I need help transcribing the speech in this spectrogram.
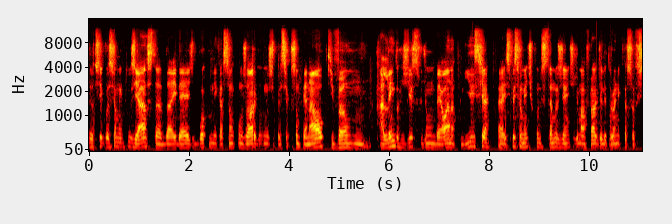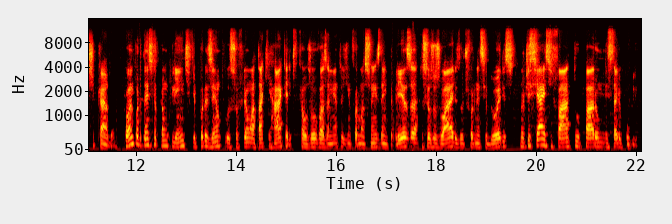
eu sei que você é uma entusiasta da ideia de boa comunicação com os órgãos de persecução penal, que vão além do registro de um BO na polícia, especialmente quando estamos diante de uma fraude eletrônica eletrônica sofisticada. Qual a importância para um cliente que, por exemplo, sofreu um ataque hacker que causou vazamento de informações da empresa, dos seus usuários ou de fornecedores, noticiar esse fato para o Ministério Público?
